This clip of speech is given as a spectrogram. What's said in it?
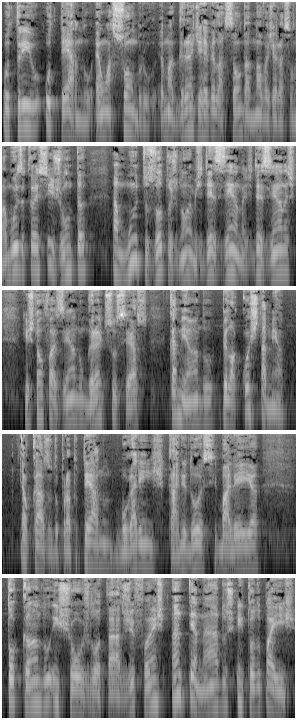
O trio O Terno é um assombro, é uma grande revelação da nova geração da música e se junta a muitos outros nomes, dezenas, dezenas, que estão fazendo um grande sucesso caminhando pelo acostamento. É o caso do próprio Terno, Bugarins, Carne Doce, Baleia, tocando em shows lotados de fãs antenados em todo o país,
